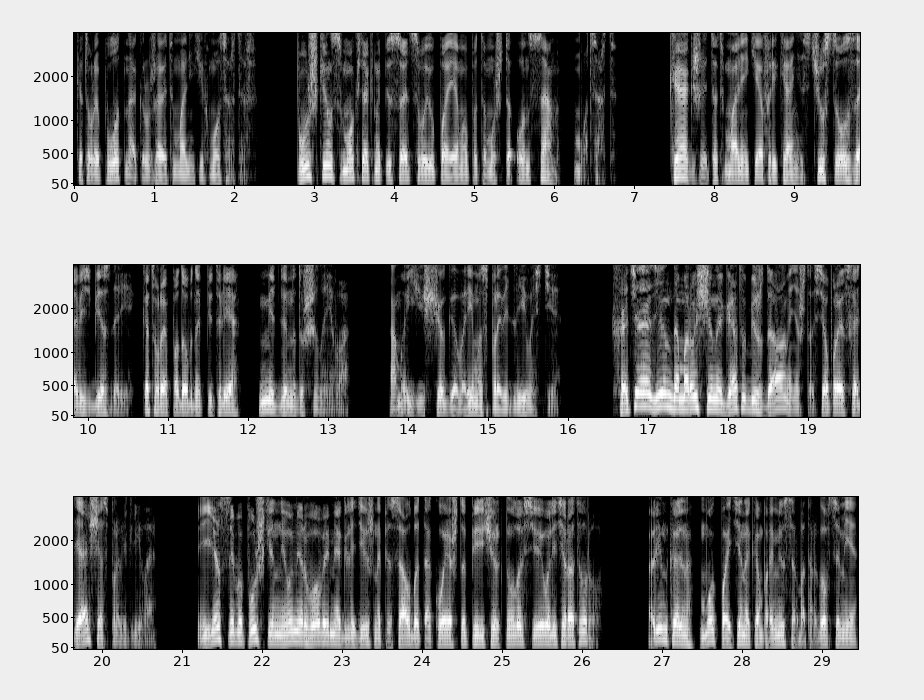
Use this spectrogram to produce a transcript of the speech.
которые плотно окружают маленьких Моцартов. Пушкин смог так написать свою поэму, потому что он сам Моцарт. Как же этот маленький африканец чувствовал зависть бездарей, которая, подобно петле, медленно душила его. А мы еще говорим о справедливости. Хотя один доморощенный гад убеждал меня, что все происходящее справедливо. Если бы Пушкин не умер вовремя, глядишь, написал бы такое, что перечеркнуло всю его литературу. Линкольн мог пойти на компромисс с работорговцами,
